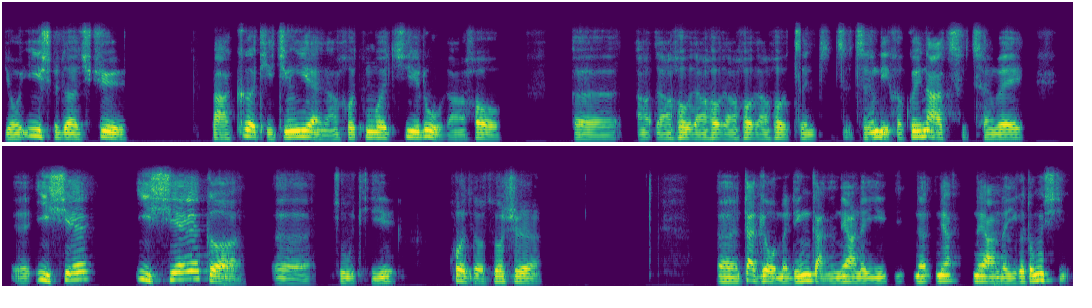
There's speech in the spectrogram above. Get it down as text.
有意识的去把个体经验，然后通过记录，然后呃，然然后然后然后然后整整整理和归纳成成为呃一些一些个呃主题，或者说是呃带给我们灵感的那样的一那那那样的一个东西。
